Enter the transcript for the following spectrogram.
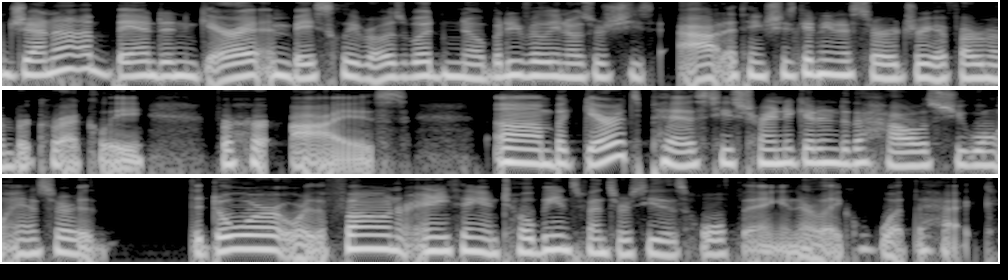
Jenna abandoned Garrett and basically Rosewood. Nobody really knows where she's at. I think she's getting a surgery, if I remember correctly, for her eyes. Um, but Garrett's pissed. He's trying to get into the house. She won't answer the door or the phone or anything. And Toby and Spencer see this whole thing and they're like, what the heck?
